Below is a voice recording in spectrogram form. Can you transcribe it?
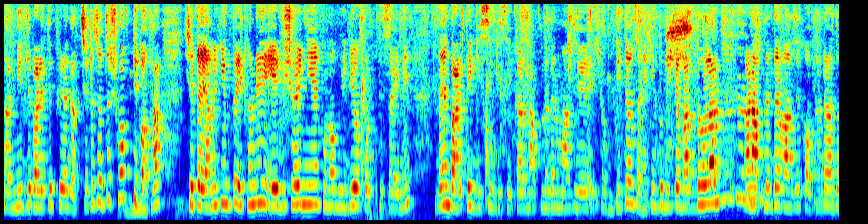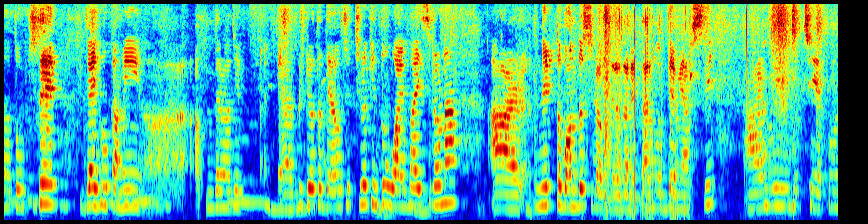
তার নিজে বাড়িতে ফিরে যাচ্ছে। এটা হচ্ছে সত্যি কথা সেটাই। আমি কিন্তু এখানে এই বিষয় নিয়ে কোনো ভিডিও করতে চাইনি দেন বাড়িতে গেছি গেছি। কারণ আপনাদের মাঝে সব দিতেও চাইনি কিন্তু দিতে বাধ্য হলাম। কারণ আপনাদের মাঝে কথাটা যত উঠছে। যাই হোক আমি আপনাদের মাঝে ভিডিও তো দেওয়া উচিত ছিল, কিন্তু ওয়াইফাই ছিল না, আর নেট তো বন্ধ ছিল, আপনারা জানেন, তার মধ্যে আমি আসছি। আর আমি হচ্ছে এখন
